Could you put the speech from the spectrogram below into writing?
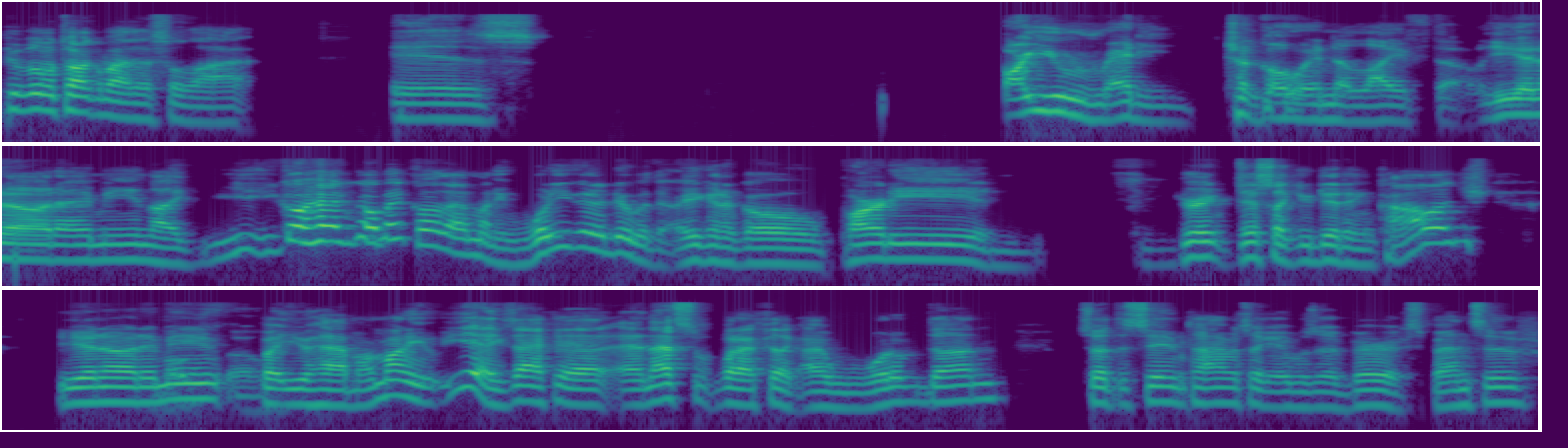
people don't talk about this a lot. Is are you ready to go into life though? You know what I mean? Like you, you go ahead and go make all that money. What are you gonna do with it? Are you gonna go party and drink just like you did in college? You know what I mean? But you have more money. Yeah, exactly. And that's what I feel like I would have done. So at the same time, it's like it was a very expensive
